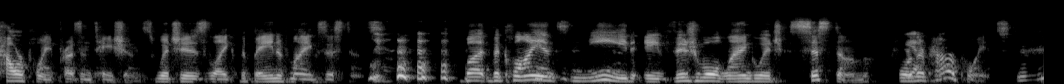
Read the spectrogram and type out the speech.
PowerPoint presentations, which is like the bane of my existence. but the clients need a visual language system for yeah. their PowerPoints mm-hmm.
